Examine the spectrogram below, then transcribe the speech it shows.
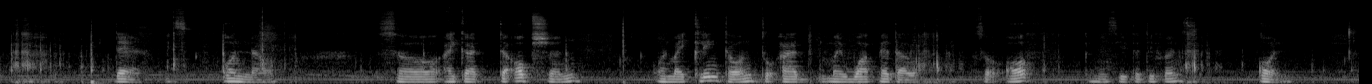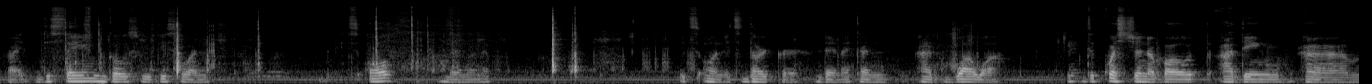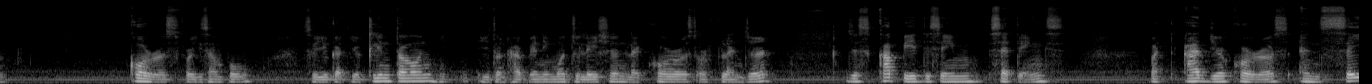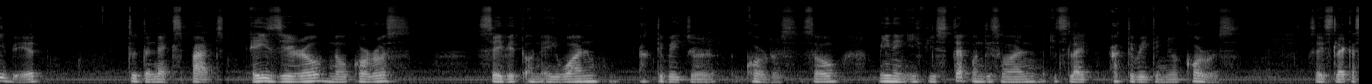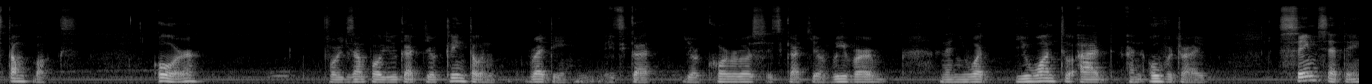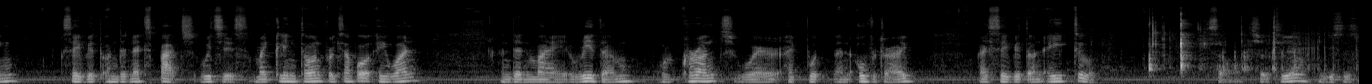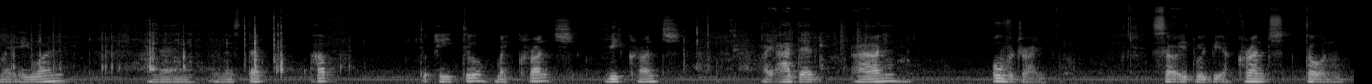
there it's on now. So I got the option on my clean tone to add my wah pedal. So off can you see the difference? On. Right the same goes with this one. It's off then when I, it's on it's darker then I can add wah the question about adding um, chorus for example. So you got your clean tone you don't have any modulation like chorus or flanger. Just copy the same settings but add your chorus and save it to the next patch. A0 no chorus. Save it on A1 activate your chorus. So meaning if you step on this one it's like activating your chorus. So it's like a stomp box. Or for example you got your clean tone ready. It's got your chorus it's got your reverb and then you want you want to add an overdrive. Same setting save it on the next patch which is my clean tone for example A1 and then my rhythm or crunch where I put an overdrive I save it on A2 so to you this is my A1 and then when I step up to A2 my crunch V crunch I added an overdrive. So it will be a crunch tone.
